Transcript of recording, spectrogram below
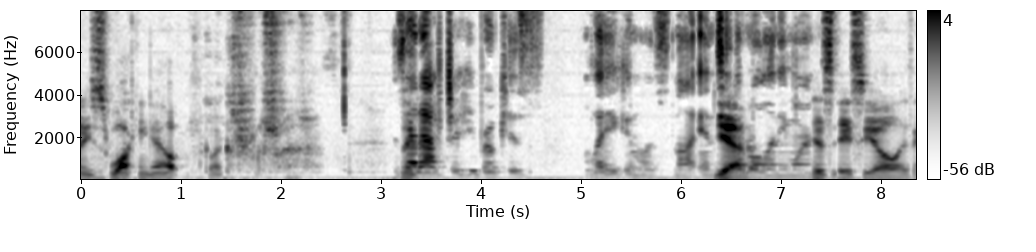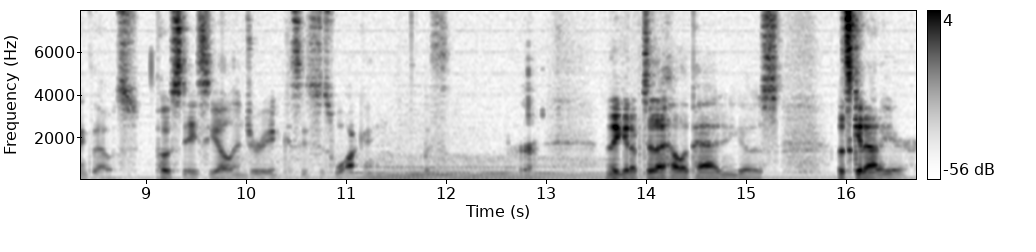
and he's just walking out going Is that after he broke his leg and was not into Yeah. the role anymore? his acl i think that was post acl injury because he's just walking with her and they get up to the helipad and he goes let's get out of here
